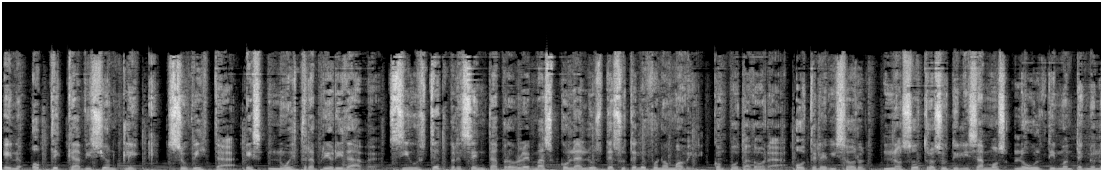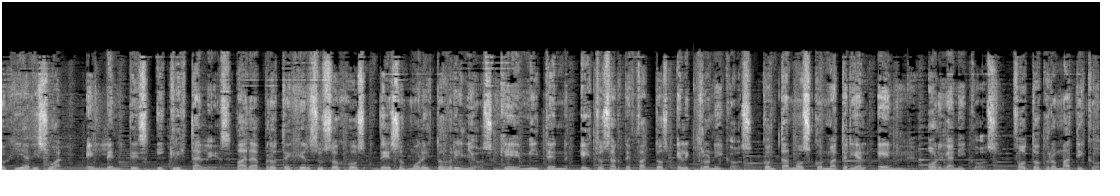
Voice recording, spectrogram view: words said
en Óptica Visión Click, su vista es nuestra prioridad. Si usted presenta problemas con la luz de su teléfono móvil, computadora o televisor, nosotros utilizamos lo último en tecnología visual, en lentes y cristales, para proteger sus ojos de esos molestos brillos que emiten estos artefactos electrónicos. Contamos con material en orgánicos, fotocromáticos,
